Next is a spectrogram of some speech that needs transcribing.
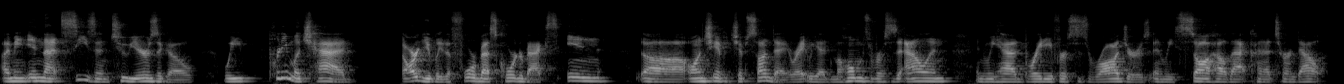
I mean, in that season two years ago, we pretty much had arguably the four best quarterbacks in uh, on Championship Sunday, right? We had Mahomes versus Allen, and we had Brady versus Rodgers, and we saw how that kind of turned out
